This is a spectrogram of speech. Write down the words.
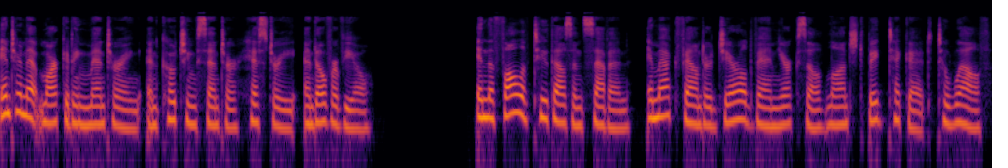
Internet Marketing Mentoring and Coaching Center History and Overview. In the fall of 2007, IMAC founder Gerald Van Yerksel launched Big Ticket to Wealth,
